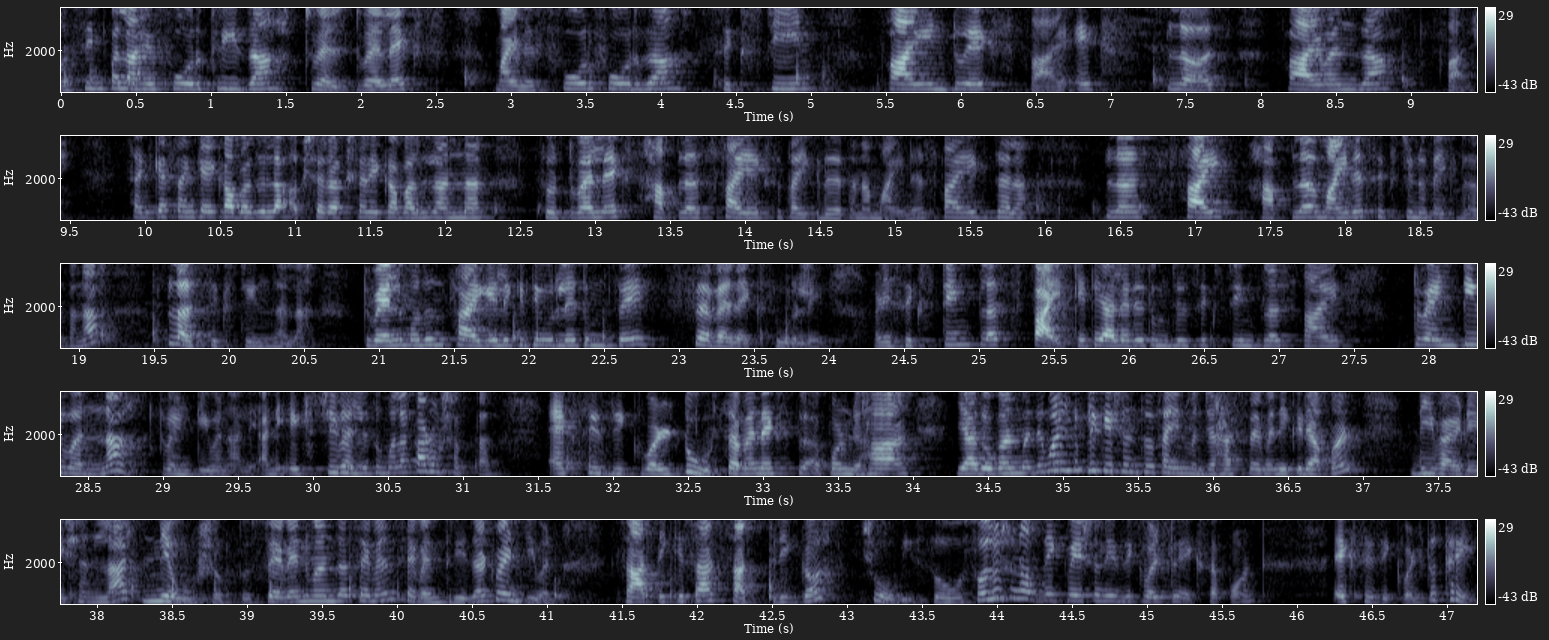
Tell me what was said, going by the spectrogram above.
simple आहे. फोर थ्री जा twelve twelve x minus four four जा sixteen five into x five x plus five one जा फाय. संख्या संख्या एका बाजूला अक्षर अक्षर एका बाजूला आणणार. सो ट्वेल्व एक्स हा प्लस फाय एक्स होता इकडे जाताना मायनस फाय एक्स झाला. प्लस फाय हा प्ल मायनस सिक्स्टीन होता इकडे जाताना प्लस सिक्स्टीन झाला. ट्वेल्वमधून फाय गेले किती उरले तुमचे? सेवन एक्स उरले. आणि सिक्स्टीन प्लस फाय किती आले रे तुमचे? Sixteen plus five twenty one ना? ट्वेंटी वन आले. आणि एक्सची व्हॅल्यू तुम्हाला काढू शकतात. X is equal to seven x आपण हा या दोघांमध्ये मल्टिप्लिकेशनचा साईन म्हणजे हा सेवन इकडे आपण डिवायडेशनला नेऊ शकतो. सेवन वन सेवन सेवन थ्रीचा ट्वेंटी वन सात एके सात सात त्रिक चोवीस. So solution of the equation is equal to x upon x is equal to three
